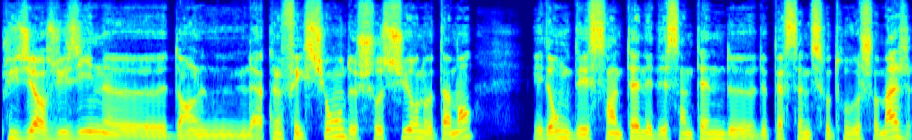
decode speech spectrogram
plusieurs usines dans la confection de chaussures notamment, et donc des centaines et des centaines de, personnes se retrouvent au chômage.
